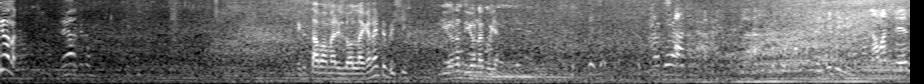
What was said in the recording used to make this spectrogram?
দিও না। এটা সাবা মারি লল লাগে না একটু বেশি দিও না দিও না কইয়া বেশি দিবি আমার শেষ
